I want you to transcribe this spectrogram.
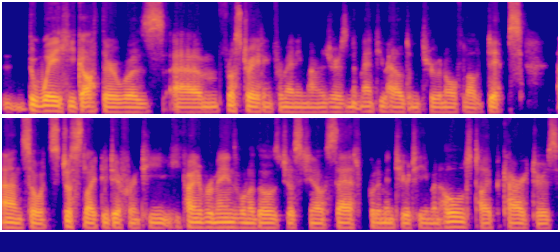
the way he got there was um, frustrating for many managers, and it meant you held him through an awful lot of dips and so it's just slightly different. He he kind of remains one of those just you know set, put him into your team and hold type of characters.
